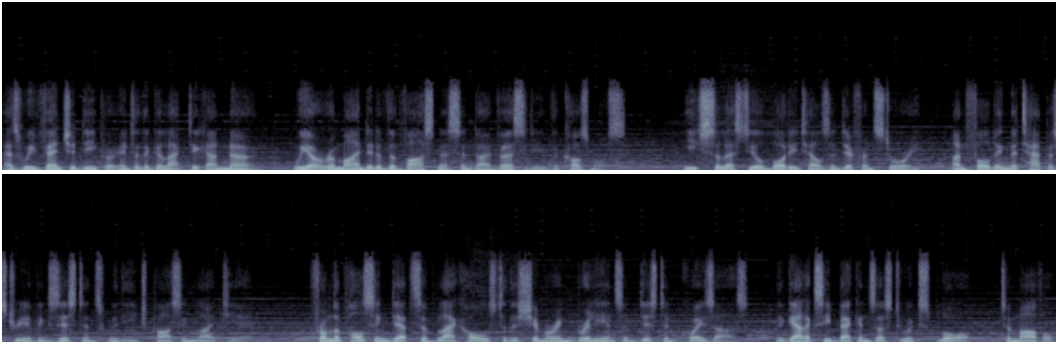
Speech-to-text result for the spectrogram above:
As we venture deeper into the galactic unknown, we are reminded of the vastness and diversity of the cosmos. Each celestial body tells a different story, unfolding the tapestry of existence with each passing light year. From the pulsing depths of black holes to the shimmering brilliance of distant quasars, the galaxy beckons us to explore, to marvel,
